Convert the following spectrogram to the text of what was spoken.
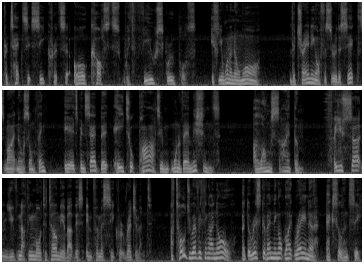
protects its secrets at all costs with few scruples. If you want to know more, the training officer of the Sixths might know something. It's been said that he took part in one of their missions, alongside them. Are you certain you've nothing more to tell me about this infamous secret regiment? I've told you everything I know, at the risk of ending up like Rayner, Excellency.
